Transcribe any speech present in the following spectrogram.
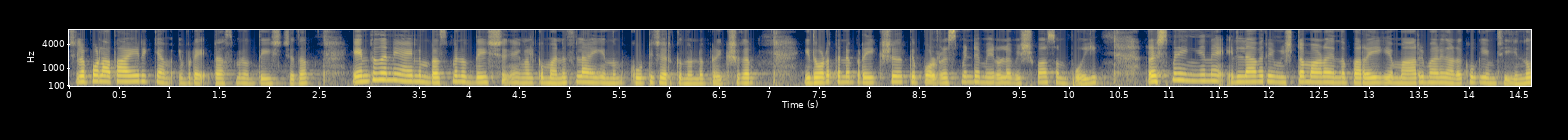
ചിലപ്പോൾ അതായിരിക്കാം ഇവിടെ റസ്മിൻ ഉദ്ദേശിച്ചത്. എന്തു തന്നെയായാലും റസ്മിൻ ഉദ്ദേശിച്ച് ഞങ്ങൾക്ക് മനസ്സിലായി എന്നും കൂട്ടിച്ചേർക്കുന്നുണ്ട് പ്രേക്ഷകർ. ഇതോടെ തന്നെ പ്രേക്ഷകർക്ക് ഇപ്പോൾ റസ്മിന്റെ മേലുള്ള വിശ്വാസം പോയി. റസ്മിൻ ഇങ്ങനെ എല്ലാവരെയും ഇഷ്ടമാണ് എന്ന് പറയുകയും മാറി മാറി നടക്കുകയും ചെയ്യുന്നു.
